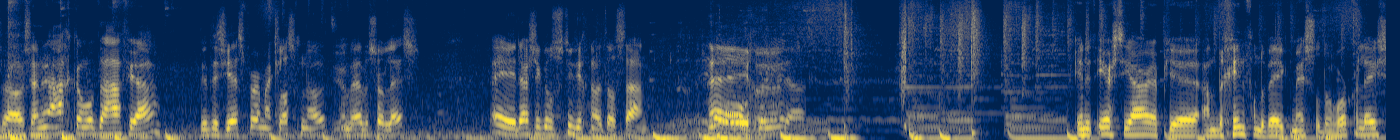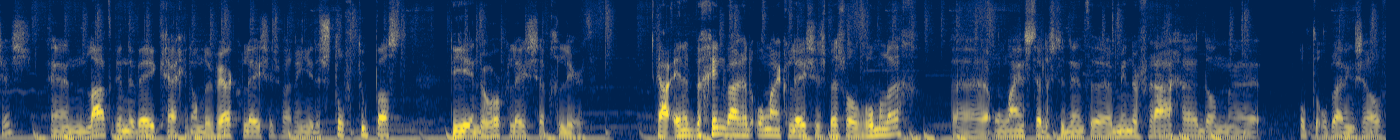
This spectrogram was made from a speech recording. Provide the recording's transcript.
Zo, we zijn nu aangekomen op de HVA. Dit is Jesper, mijn klasgenoot. En we hebben zo'n les. Hé, hey, daar zie ik onze studiegenoot al staan. Hey, goedemiddag. In het eerste jaar heb je aan het begin van de week meestal de hoorcolleges. En later in de week krijg je dan de werkcolleges waarin je de stof toepast die je in de hoorcolleges hebt geleerd. Ja, in het begin waren de online colleges best wel rommelig. Uh, online stellen studenten minder vragen dan uh, op de opleiding zelf,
